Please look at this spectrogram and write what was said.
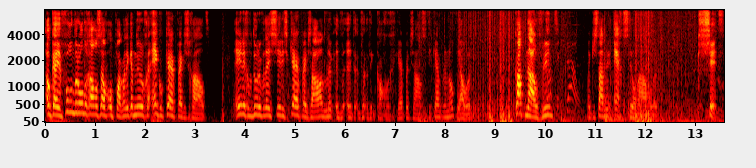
Oké, de volgende ronde gaan we zelf oppakken. Want ik heb nu nog geen enkel care package gehaald. De enige bedoeling van deze serie is care packs halen. Het het, het- ik kan gewoon geen care packs halen. Zit die camper er nog? Ja hoor. Kap nou, vriend. Want je staat nu echt stil namelijk. Shit.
